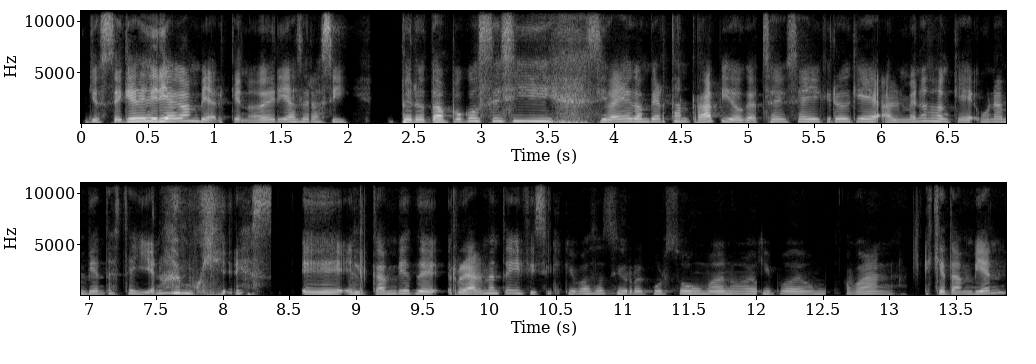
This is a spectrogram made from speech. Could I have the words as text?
Yo sé que debería cambiar, que no debería ser así, pero tampoco sé si, si vaya a cambiar tan rápido, ¿cachai? O sea, yo creo que al menos aunque un ambiente esté lleno de mujeres, eh, el cambio es de, realmente difícil. ¿Qué pasa si recursos humanos es equipo de hombres? Bueno, es que también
